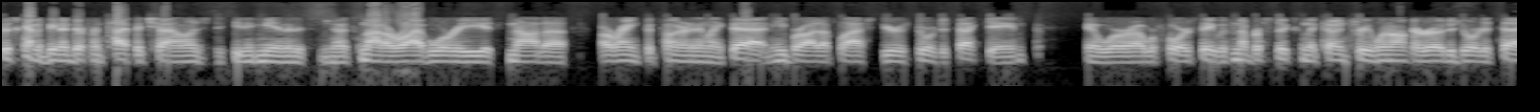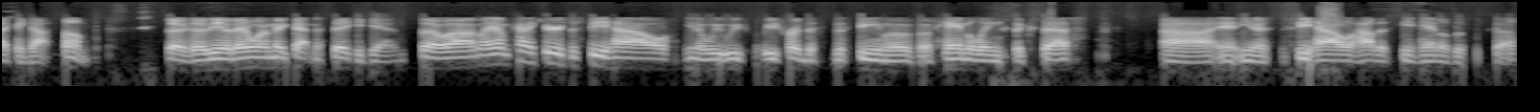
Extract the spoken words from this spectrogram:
this kind of being a different type of challenge to keep me in it's you know it's not a rivalry, it's not a, a ranked opponent, anything like that. And he brought up last year's Georgia Tech game, you know, where uh, where Florida State was number six in the country, went on the road to Georgia Tech and got thumped. So, so you know, they don't want to make that mistake again. So um, I'm kind of curious to see how, you know, we, we've, we've heard this, the theme of, of handling success, uh, and, you know, to see how, how this team handles the success.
